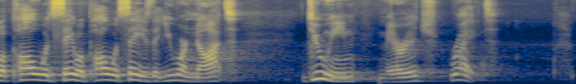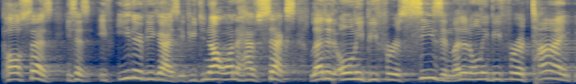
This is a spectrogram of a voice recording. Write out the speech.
what Paul would say, what Paul would say is that you are not doing marriage right. Paul says, he says, if either of you guys, if you do not want to have sex, let it only be for a season, let it only be for a time.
